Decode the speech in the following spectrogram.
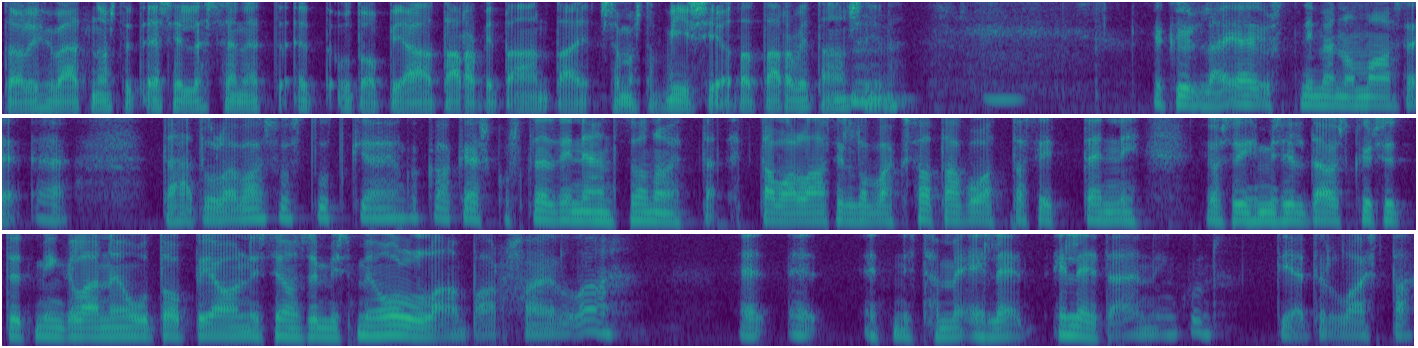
Tuo oli hyvä, että nostit esille sen, että, että utopiaa tarvitaan tai semmoista visiota tarvitaan siitä. Mm. Ja kyllä, ja just nimenomaan se, tämä tulevaisuustutkija, jonka kanssa keskusteltiin, niin hän sanoi, että, että tavallaan silloin vaikka sata vuotta sitten, niin jos ihmisiltä olisi kysytty, että minkälainen utopia on, niin se on se, missä me ollaan parhaillaan. Että et, et nythän me ele, eletään niin kuin tietynlaista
